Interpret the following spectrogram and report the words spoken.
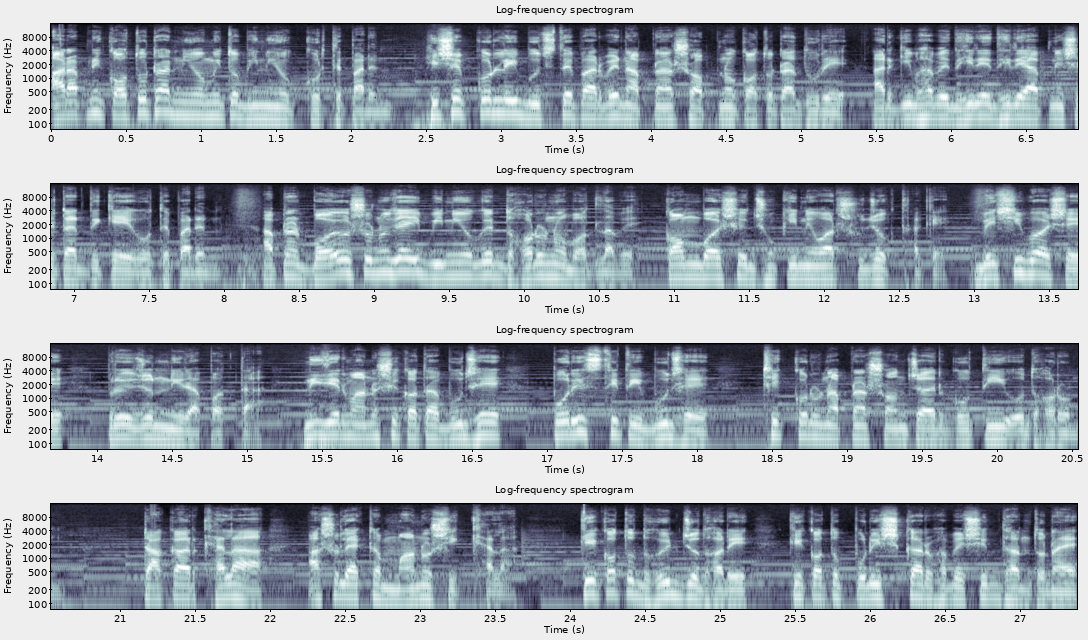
আর আপনি কতটা নিয়মিত বিনিয়োগ করতে পারেন। হিসেব করলেই বুঝতে পারবেন আপনার স্বপ্ন কতটা দূরে, আর কীভাবে ধীরে ধীরে আপনি সেটার দিকে এগোতে পারেন। আপনার বয়স অনুযায়ী বিনিয়োগের ধরনও বদলাবে, কম বয়সে ঝুঁকি নেওয়ার সুযোগ থাকে, বেশি বয়সে প্রয়োজন নিরাপত্তা। নিজের মানসিকতা বুঝে, পরিস্থিতি বুঝে ঠিক করুন আপনার সঞ্চয়ের গতি ও ধরন। টাকার খেলা আসলে একটা মানসিক খেলা। কে কত ধৈর্য ধরে, কে কত পরিষ্কারভাবে সিদ্ধান্ত নেয়,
